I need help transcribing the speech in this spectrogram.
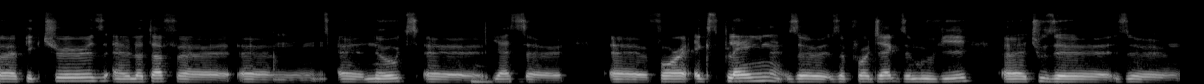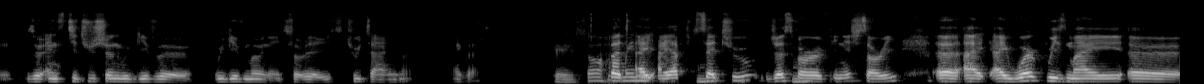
uh, pictures, a lot of um, notes. yes, for explain the the project, the movie to the the the institution we give we give money. So it's two time like that. Okay, so but many... I, I have to say mm-hmm. too, just for mm-hmm. finish, sorry. Uh, I, I work with my uh,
